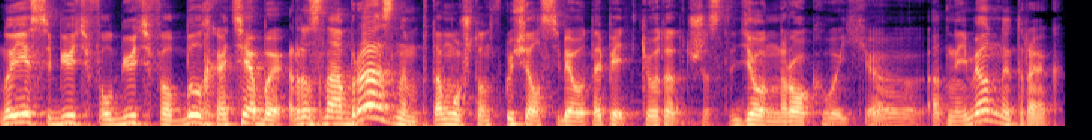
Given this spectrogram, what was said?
Но если Beautiful Beautiful был хотя бы разнообразным, потому что он включал в себя вот опять-таки вот этот же стадионно-роковый э, одноименный трек,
